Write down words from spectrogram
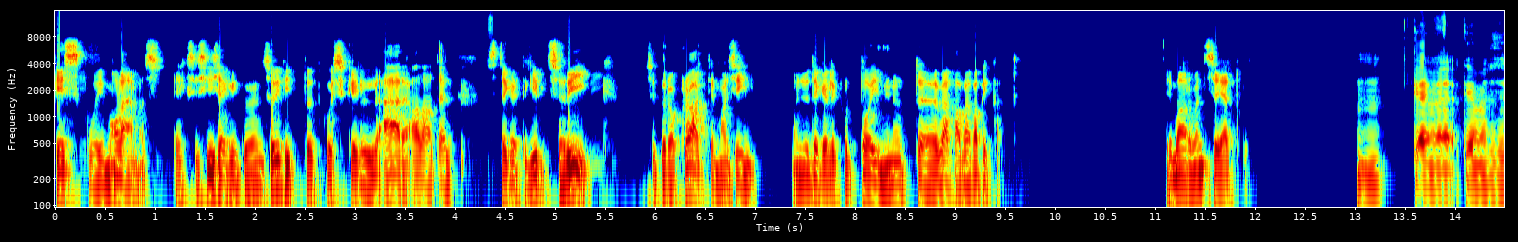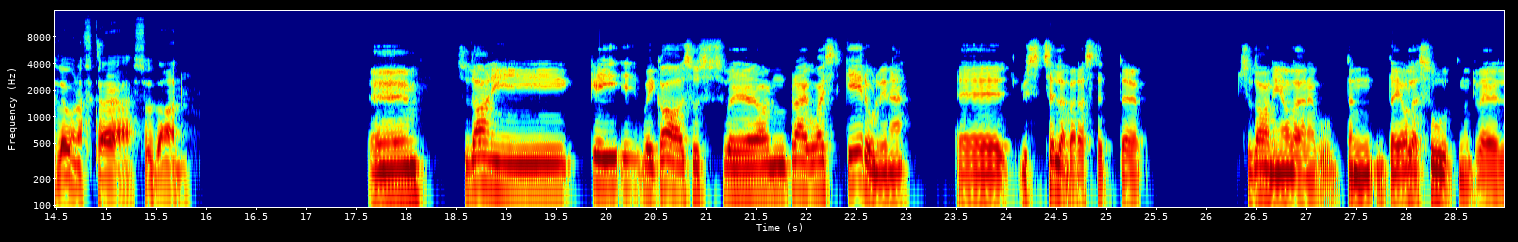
keskvõim olemas, ehk siis isegi kui on sõditud kuskil äärealadel, siis tegelikult Egiptuse riik, see bürokraatiamasin on ju tegelikult toiminud väga-väga äh, pikalt. ja ma arvan, et see jätkub mm. -hmm. käime, käime siis lõunas ka ära, Sudaan ehm,. Sudaani või kaasus või on praegu hästi keeruline. Ehm, just sellepärast, et Sudaan ei ole nagu, ta on, ta ei ole suutnud veel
